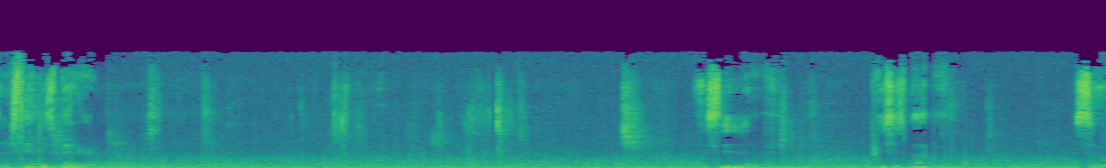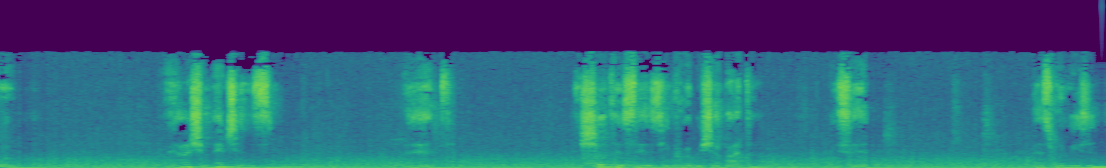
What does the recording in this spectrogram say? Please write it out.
Understand this better, the sin priestess Mappa. So um, the Asha mentions that the Shilta says he Yikor b'Shabbata. He said that's one reason.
